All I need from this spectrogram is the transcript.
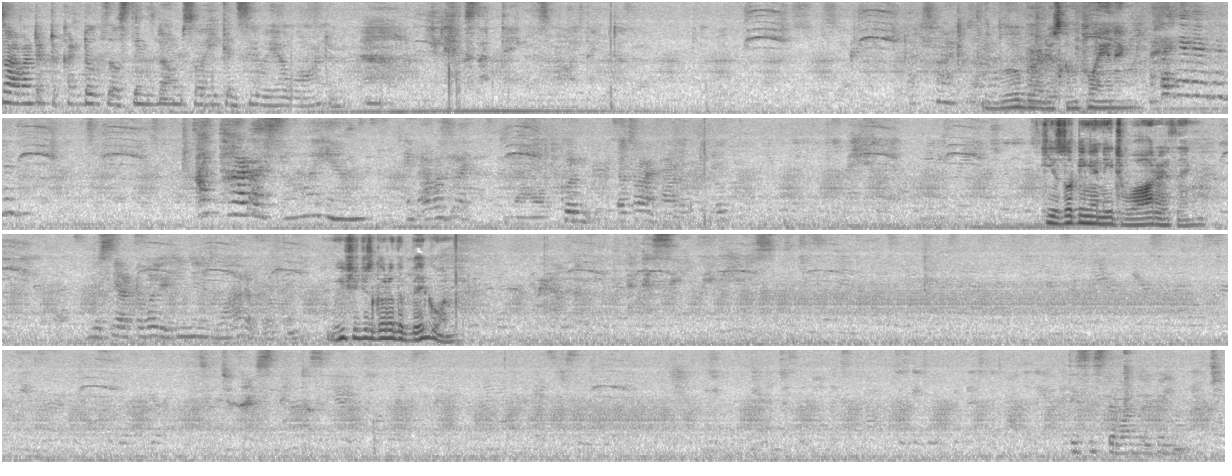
So I wanted to cut those, those things down so he can see we have water. He likes that thing, small thing. That's right. The bluebird is complaining. I thought I saw him, and I was like, no, couldn't be. That's what I thought it would. He's looking in each water thing. You see, I told you he needs water for thing. We should just go to the big one. This is the one we've been watching.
